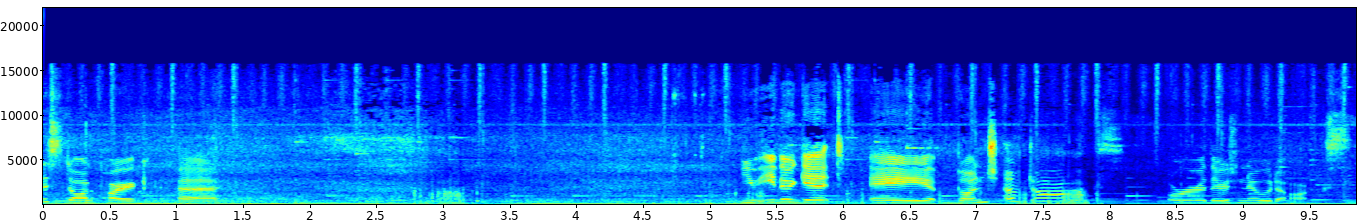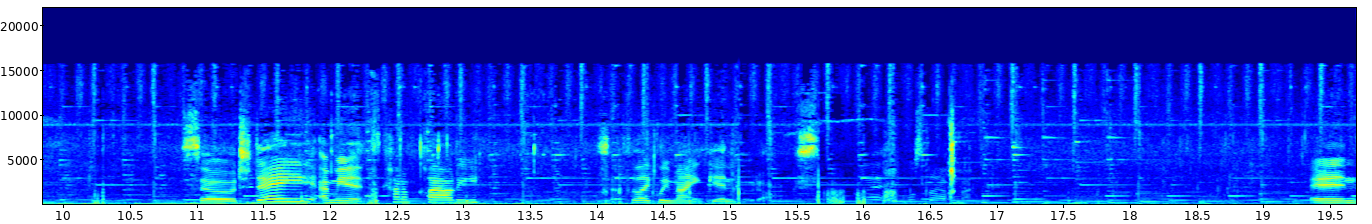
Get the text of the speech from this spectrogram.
This dog park, uh, you either get a bunch of dogs or there's no dogs. So today, I mean, it's kind of cloudy, so I feel like we might get no dogs, but we'll still have fun. And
